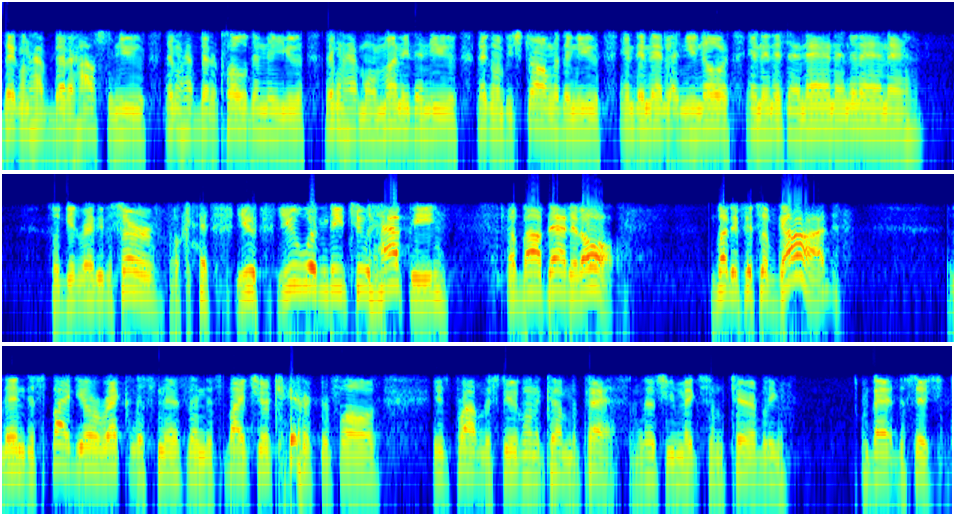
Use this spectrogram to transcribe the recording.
they're going to have a better house than you, they're going to have better clothing than you, they're going to have more money than you, they're going to be stronger than you, and then they're letting you know it, and then it's and then and then and then. So get ready to serve. Okay, you you wouldn't be too happy about that at all. But if it's of God, then despite your recklessness and despite your character flaws, it's probably still going to come to pass unless you make some terribly bad decisions.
